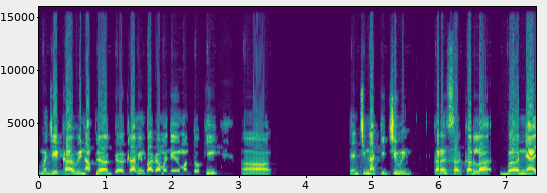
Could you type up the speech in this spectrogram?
म्हणजे काय होईल आपल्या ग- ग्रामीण भागामध्ये म्हणतो की त्यांची नाकीची होईल कारण सरकारला ब- न्याय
